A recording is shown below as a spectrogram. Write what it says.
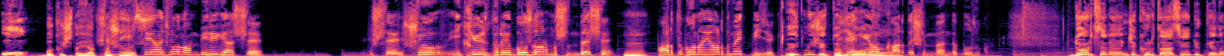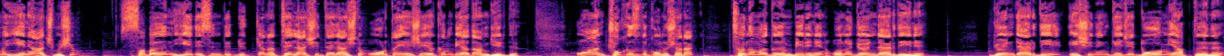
o bakışta Şimdi yaklaşıyoruz. ihtiyacı olan biri gelse işte şu 200 lirayı bozar mısın dese artık ona yardım etmeyecek. Etmeyecek tabii Diyecek doğru yok yani. kardeşim bende bozuk. 4 sene önce kırtasiye dükkanımı yeni açmışım. Sabahın 7'sinde dükkana telaşlı telaşlı orta yaşa yakın bir adam girdi. O an çok hızlı konuşarak tanımadığım birinin onu gönderdiğini, gönderdiği eşinin gece doğum yaptığını,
